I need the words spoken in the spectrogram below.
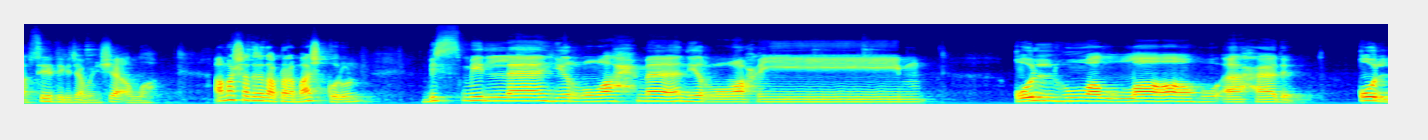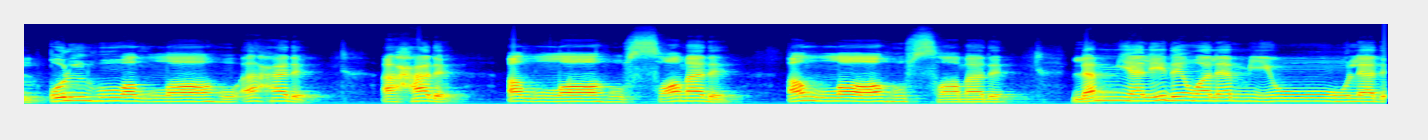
তাফসিরের দিকে যাব ইনশা আল্লাহ আমার সাথে সাথে আপনারা মাস্ক করুন বিসমিল্লাহির রহমানির রহিম قل هو الله أحد قل قل هو الله أحد أحد الله الصمد الله الصمد لم يلد ولم يولد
